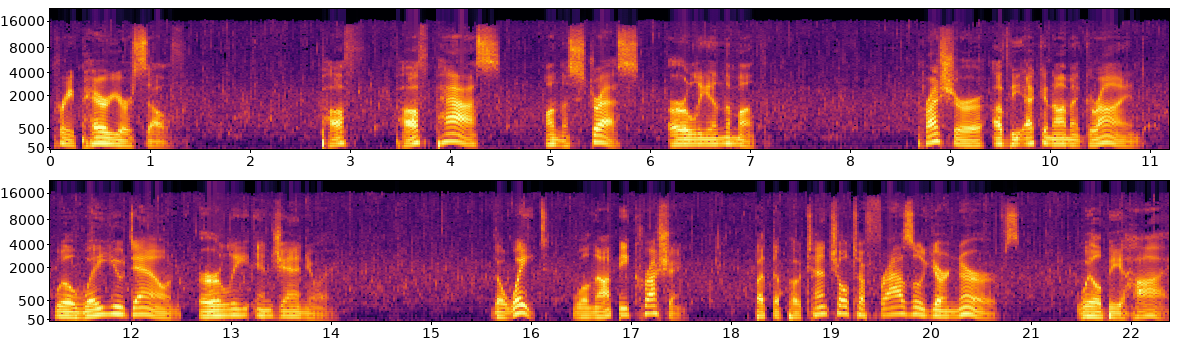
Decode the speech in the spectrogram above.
Prepare yourself. Puff, puff, pass on the stress early in the month. Pressure of the economic grind will weigh you down early in January. The weight will not be crushing, but the potential to frazzle your nerves will be high.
